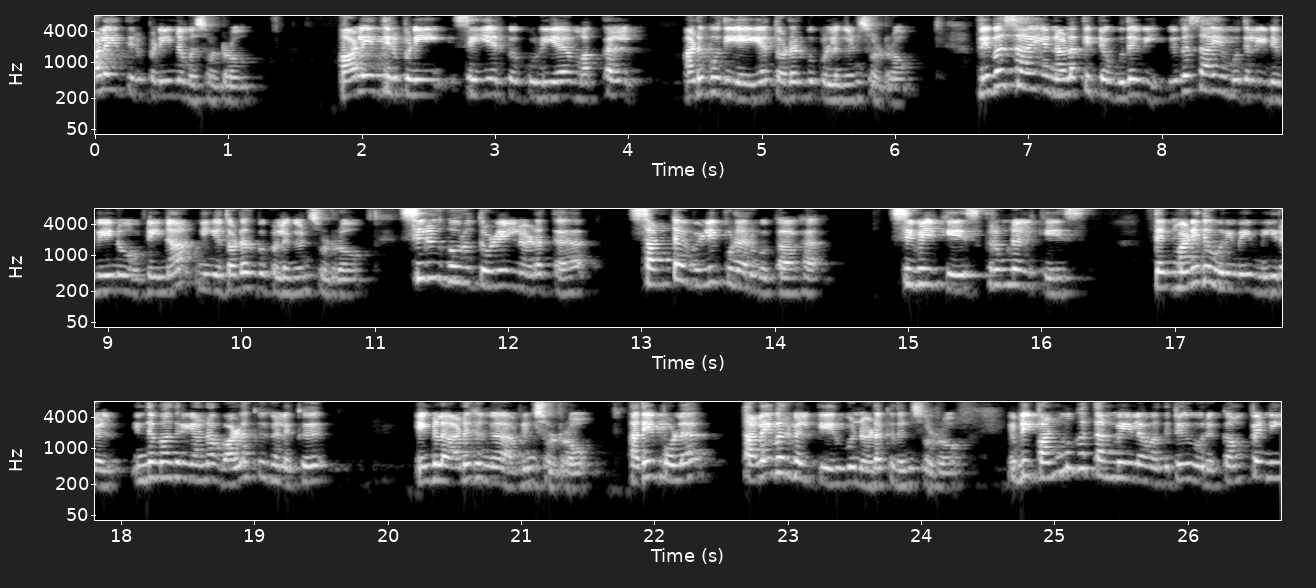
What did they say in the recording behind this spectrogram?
ஆலய திருப்பணின்னு நம்ம சொல்றோம். ஆலய திருப்பணி செய்ய இருக்கக்கூடிய மக்கள் அனுபூதியையே தொடர்பு கொள்ளுங்கன்னு சொல்றோம். விவசாய நலத்திட்ட உதவி விவசாய முதலீடு வேணும் அப்படின்னா நீங்க தொடர்பு கொள்ளுங்கன்னு சொல்றோம். சிறு குறு தொழில் நடத்த சட்ட விழிப்புணர்வுக்காக civil case criminal case then மனித உரிமை மீறல் இந்த மாதிரியான வழக்குகளுக்கு எங்களை அணுகுங்க அப்படின்னு சொல்றோம். அதே போல தலைவர்கள் தேர்வு நடக்குதுன்னு சொல்றோம். இப்படி பன்முகத்தன்மையில வந்துட்டு ஒரு கம்பெனி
